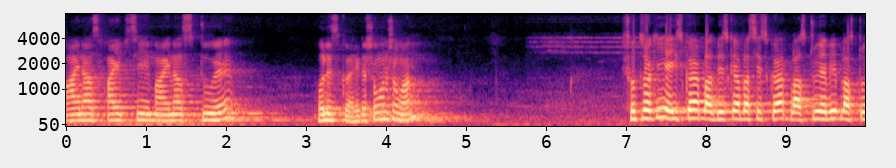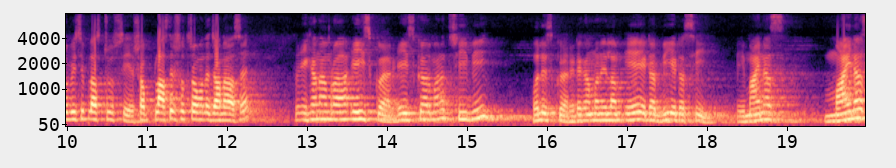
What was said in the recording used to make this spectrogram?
minus five C minus two A whole square, এটা সমান সমান। সূত্র কি? A square plus B square plus C square plus two A B plus two B C plus two C সব প্লাসের সূত্র আমাদের জানা আছে। তো এখানে আমরা এই স্কোয়ার এই স্কোয়ার মানে থ্রি বি হোল স্কোয়ার। এটাকে আমরা নিলাম এ এটা বি এটা সি এই মাইনাস মাইনাস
